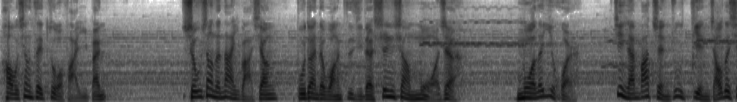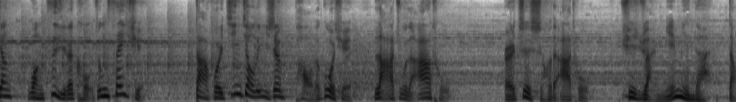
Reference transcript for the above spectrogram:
好像在做法一般。手上的那一把香不断的往自己的身上抹着，抹了一会儿，竟然把整柱点着的香往自己的口中塞去。大伙儿惊叫了一声，跑了过去，拉住了阿土。而这时候的阿土却软绵绵的倒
